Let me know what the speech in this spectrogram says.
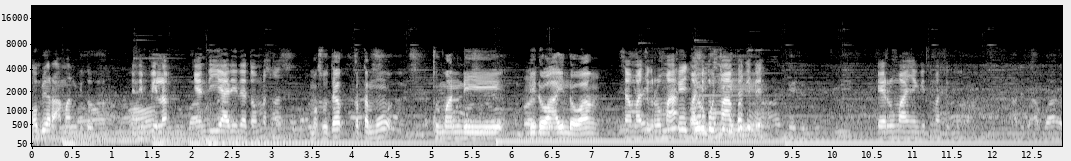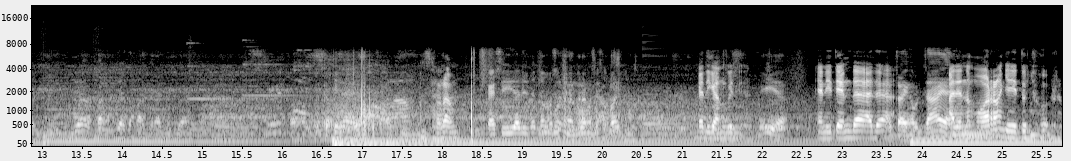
Oh, biar aman gitu. yang di Oh. film yang di Adinda Thomas mas maksudnya ketemu cuman di didoain doang sama masuk rumah Kayak masuk rumah apa gitu gitu ya Ah, kayak kayak rumahnya gitu masuk Ada Abah, dia jaga parkiran juga. ya salam Kayak Thomas kan Abah itu. kayak digangguin Iya. yang di tenda ada Percaya nggak percaya? ada enam orang jadi tujuh orang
